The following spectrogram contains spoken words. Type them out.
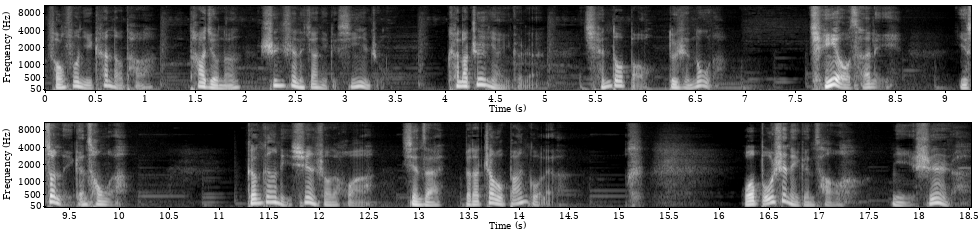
仿佛你看到他，他就能深深的将你给吸引住。看到这样一个人，钱多宝顿时怒了：“岂有此理！你算哪根葱啊？”刚刚李炫说的话，现在被他照搬过来了。我不是那根草，你是啊。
